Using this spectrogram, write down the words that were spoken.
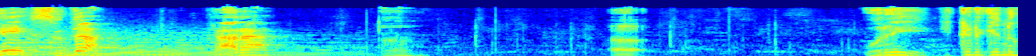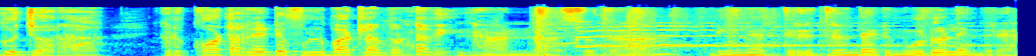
హే సుధా రారా? ఒరేయ్ ఇక్కడికి ఎందుకు వచ్చావరా? ఇక్కడ క్వార్టర్ రేటే ఫుల్ బాటిల్ అంత ఉంటది. నాన్న సుధా నేను ఆ దరిద్రం దాటి మూడు రోజులైందిరా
